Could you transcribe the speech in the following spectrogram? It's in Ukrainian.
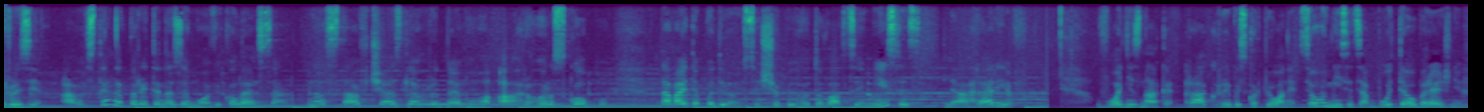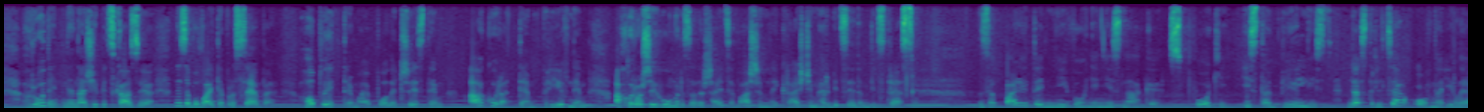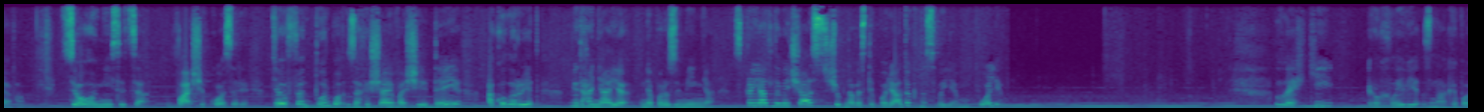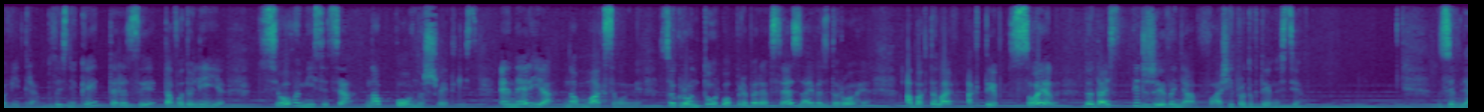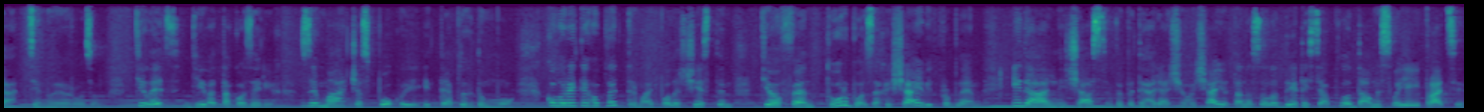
Друзі, а ви встигли перейти на зимові колеса? Настав час для грудневого агрогороскопу. Давайте подивимося, що підготував цей місяць для аграріїв. Водні знаки, рак, риби, скорпіони. Цього місяця будьте обережні. Грудень неначе підказує, не забувайте про себе. Гоплит тримає поле чистим, акура темп рівним, а хороший гумор залишається вашим найкращим гербіцидом від стресу. Запалюйте дні вогняні знаки, спокій і стабільність для стрільця, овна і лева. Цього місяця ваші козирі. Діофен Турбо захищає ваші ідеї, а колорит відганяє непорозуміння. Сприятливий час, щоб навести порядок на своєму полі. Легкі рухливі знаки повітря, близнюки, терези та водолії цього місяця на повну швидкість. Енергія на максимумі. Сокрон Турбо прибере все зайве з дороги, а Бактолайф Актив Сойл додасть підживлення вашій продуктивності. Земля цінує розум, тілець, діва та козиріг. Зима, час спокою і теплих думок. Колорит його гоплит тримають поле чистим. Тіофен Турбо захищає від проблем. Ідеальний час випити гарячого чаю та насолодитися плодами своєї праці.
